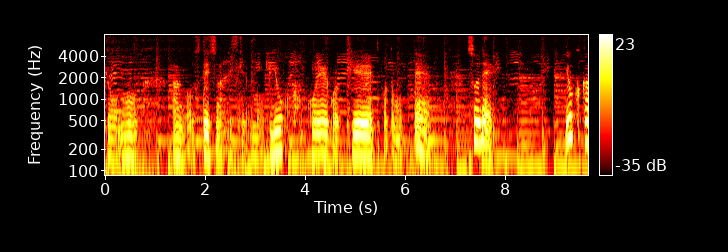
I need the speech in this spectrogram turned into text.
況の、あの、ステージなんですけれども、美容かっこええ、これ綺麗とかと思って、それで、よく考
